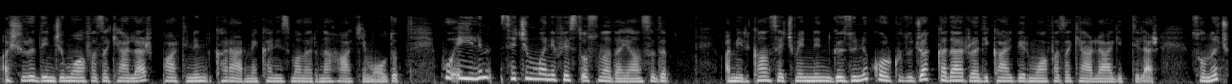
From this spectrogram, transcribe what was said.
aşırı dinci muhafazakarlar partinin karar mekanizmalarına hakim oldu. Bu eğilim seçim manifestosuna da yansıdı. Amerikan seçmeninin gözünü korkutacak kadar radikal bir muhafazakarlığa gittiler. Sonuç,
